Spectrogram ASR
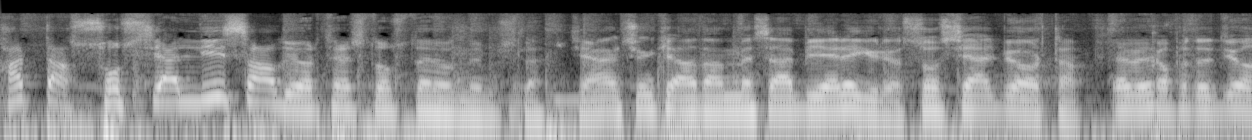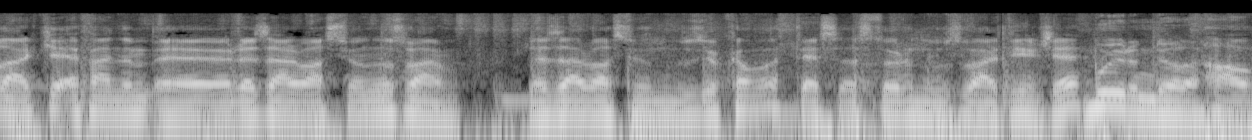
hatta sosyalliği sağlıyor testosteron demişler. Yani çünkü adam mesela bir yere giriyor. Sosyal bir ortam. Evet. Kapıda diyorlar ki efendim e, rezervasyonunuz var mı? Rezervasyonunuz yok ama testosteronunuz var deyince. Buyurun diyorlar. Al.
